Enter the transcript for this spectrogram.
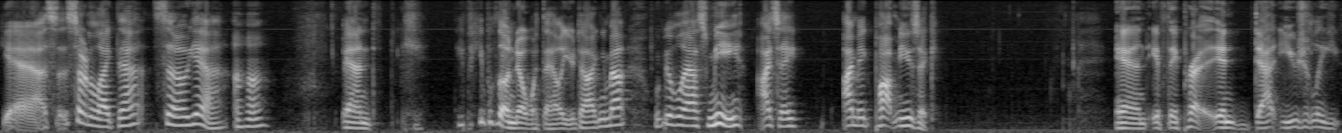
Yeah, so, sort of like that. So yeah, uh-huh. And people don't know what the hell you're talking about. When people ask me, I say I make pop music, and if they pre- and that usually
